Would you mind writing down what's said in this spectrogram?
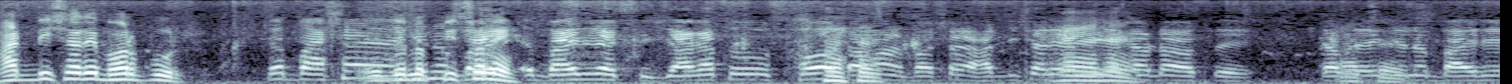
হাড্ডি সারে ভরপুর। এর জন্য পিছনে? বাইরে রাখছি। জায়গা তো শর্ট আমার, বাসায় হাড্ডি সারে এই। জায়গাটা আছে। তারপরে। জন্য বাইরে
